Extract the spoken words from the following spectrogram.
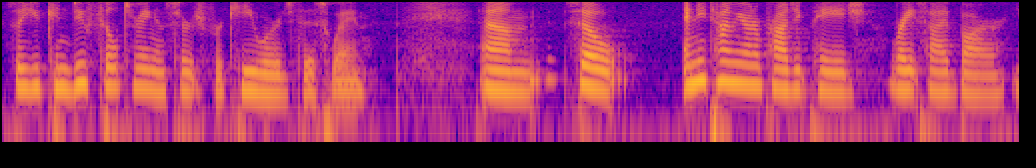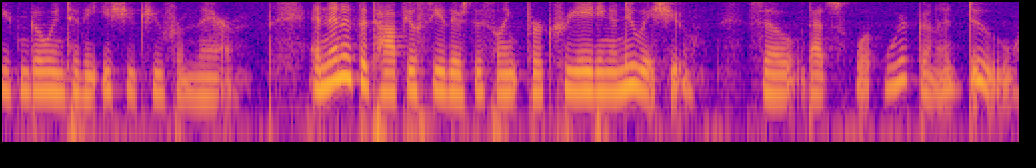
So you can do filtering and search for keywords this way. Um, so anytime you're on a project page, right sidebar, you can go into the issue queue from there. And then at the top, you'll see there's this link for creating a new issue. So that's what we're going to do.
